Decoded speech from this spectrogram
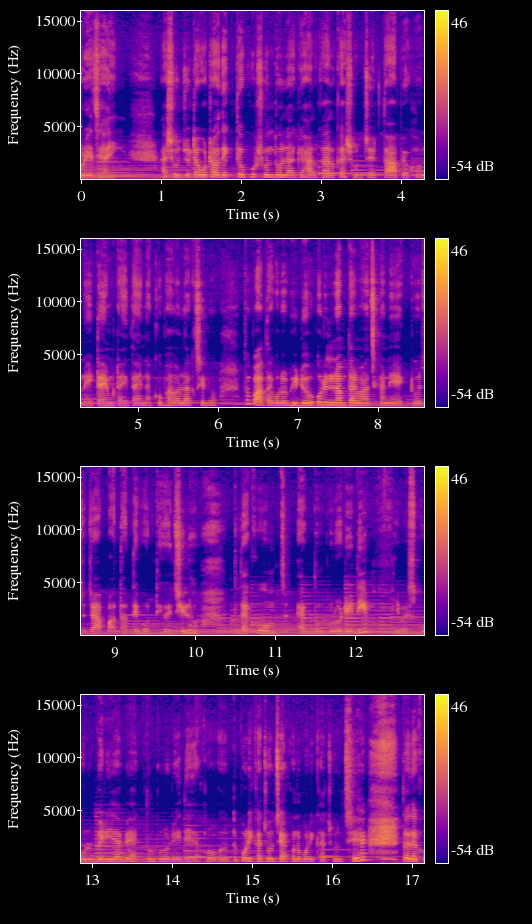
ভরে যায়। আর সূর্যটা ওঠাও দেখতেও খুব সুন্দর লাগে, হালকা হালকা সূর্যের তাপ এখন এই টাইমটাই তাই না? খুব ভালো লাগছিল। তো পাতাগুলোর ভিডিও করে নিলাম, তার মাঝখানে একটু যা পাতাতে ভর্তি হয়েছিল। তো দেখো, একদম পুরো রেডি এবার স্কুল বেরিয়ে যাবে, একদম পুরো রেডি দেখো ওর তো পরীক্ষা চলছে এখনও পরীক্ষা চলছে। তো দেখো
